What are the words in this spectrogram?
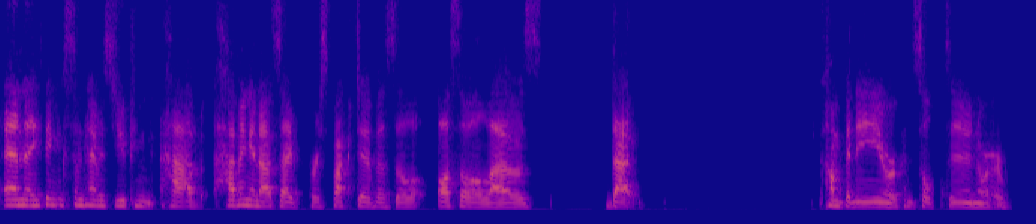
and i think sometimes you can have having an outside perspective as also allows that company or consultant or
